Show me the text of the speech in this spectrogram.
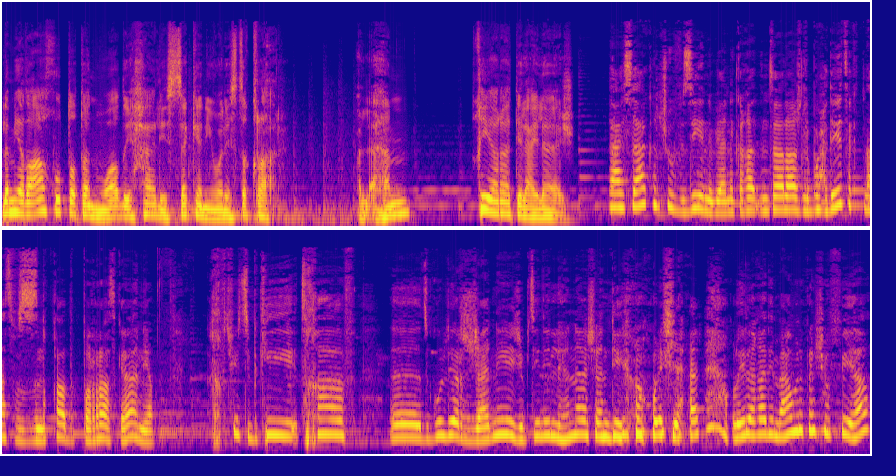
لم يضعا خطة واضحة للسكن والاستقرار. والأهم خيارات العلاج. ساعة ساعة كنشوف زينب يعني كغاد انت راجل بوحديتك تنعس في الزنقه دبر راسك هانيه خفتي تبكي تخاف آه تقول لي رجعني جبتيني لهنا اش ندير ولا شي حاجة. ولا إلا غادي معاهم اللي كنشوف فيها.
